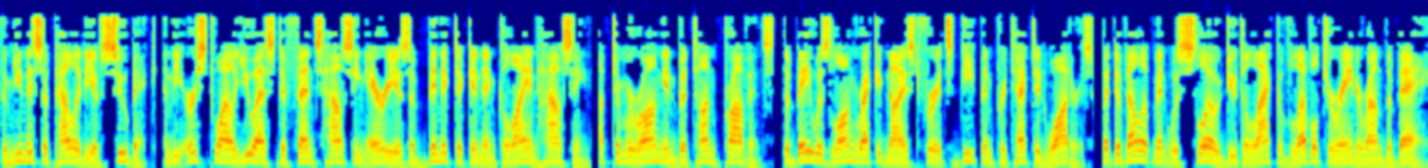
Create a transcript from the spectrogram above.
the municipality of Subic, and the erstwhile U.S. defense housing areas of Binictican and Kalayaan Housing, up to Morong in Bataan Province. The bay was long recognized for its deep and protected waters, but development was slow due to lack of level terrain around the bay.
